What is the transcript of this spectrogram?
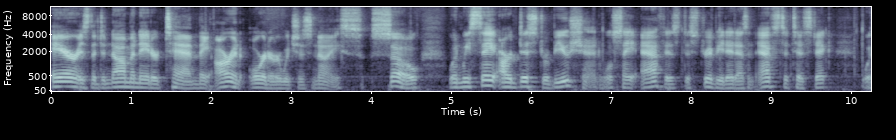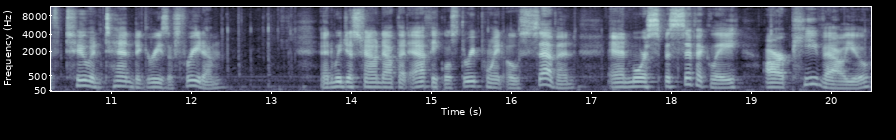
error is the denominator 10. They are in order, which is nice. So when we say our distribution, we'll say f is distributed as an f statistic with 2 and 10 degrees of freedom. And we just found out that f equals 3.07. And more specifically, our p-value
